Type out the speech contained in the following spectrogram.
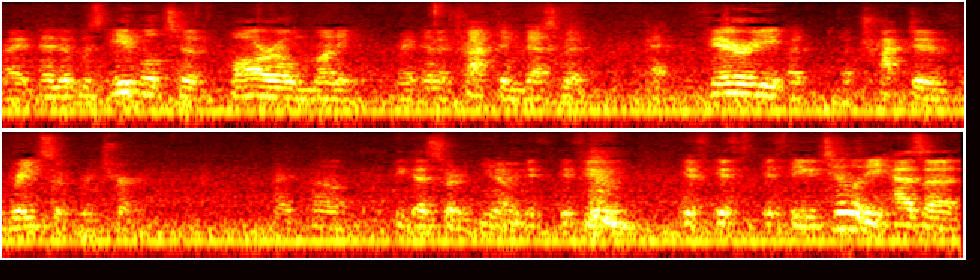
right? And it was able to borrow money, right, and attract investment at very a- attractive rates of return, right? Um, because sort of you know if, if you if, if if the utility has a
